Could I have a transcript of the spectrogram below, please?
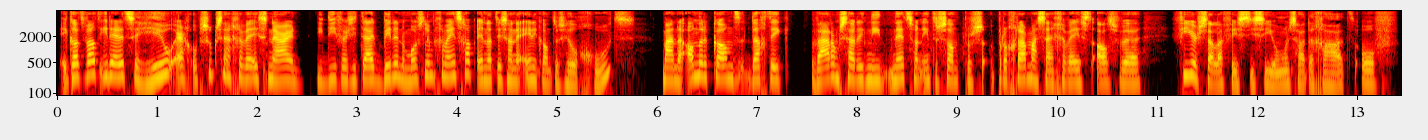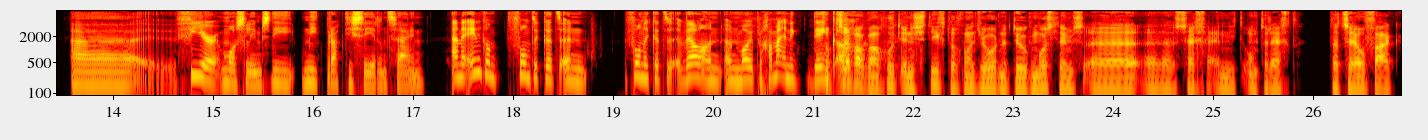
ik had wel het idee dat ze heel erg op zoek zijn geweest naar die diversiteit binnen de moslimgemeenschap. En dat is aan de ene kant dus heel goed. Maar aan de andere kant dacht ik, waarom zou dit niet net zo'n interessant programma zijn geweest als we vier salafistische jongens hadden gehad? Of eh, vier moslims die niet praktiserend zijn. Aan de ene kant vond ik het, een, vond ik het wel een, een mooi programma. En ik Het is denk op zich ook, ook wel een goed initiatief, toch? Want je hoort natuurlijk moslims eh, eh, zeggen, en niet onterecht, dat ze heel vaak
